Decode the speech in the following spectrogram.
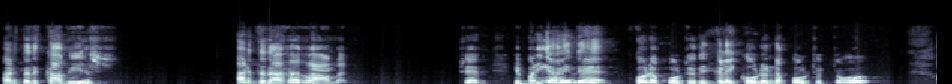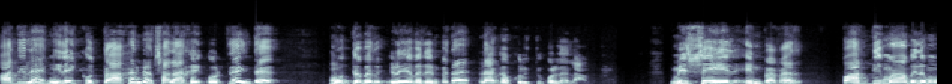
அடுத்தது கபீஸ் அடுத்ததாக ராமன். சரி. இப்படியாக இந்த கோடை போட்டுது கிளை கோடு போட்டுட்டோம் அதுல நிலைக்குத்தாக இந்த சலாகை கொடுத்த இந்த மூத்தவர் இளையவர் என்பதை நாங்கள் குறித்து கொள்ளலாம். மிசேல் என்பவர் பாத்திமாவிலும்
